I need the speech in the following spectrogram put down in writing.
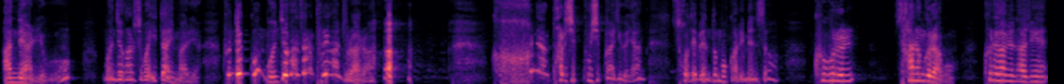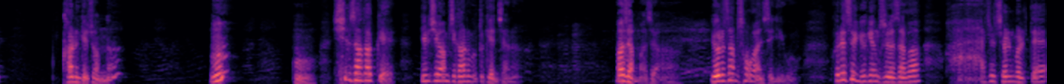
안내하려고. 먼저 갈 수가 있다, 이 말이야. 근데 꼭 먼저 간 사람 불행한 줄 알아. 그냥 80, 90까지 그냥 소대변도 못 가리면서 그거를 사는 거라고. 그래가지고 나중에 가는 게 좋나? 응? 어, 신사답게 일찌감치 가는 것도 괜찮아. 맞아, 맞아. 여러 사람 속안 새기고. 그래서 유경수 여사가 아주 젊을 때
